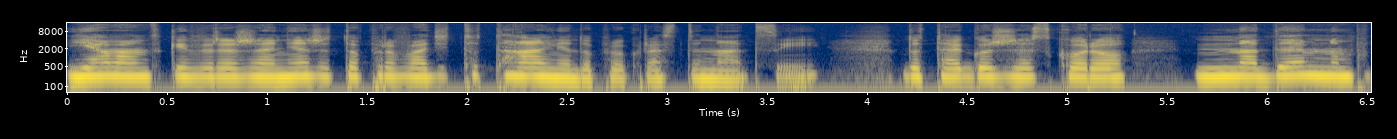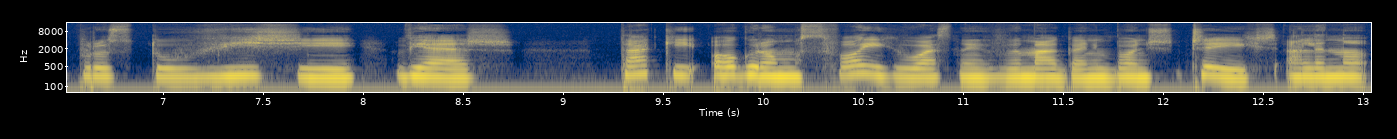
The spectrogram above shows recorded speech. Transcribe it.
ja mam takie wrażenie, że to prowadzi totalnie do prokrastynacji. Do tego, że skoro nade mną po prostu wisi, wiesz, taki ogrom swoich własnych wymagań, bądź czyichś, ale no,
